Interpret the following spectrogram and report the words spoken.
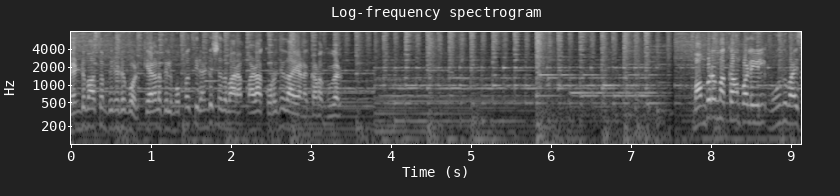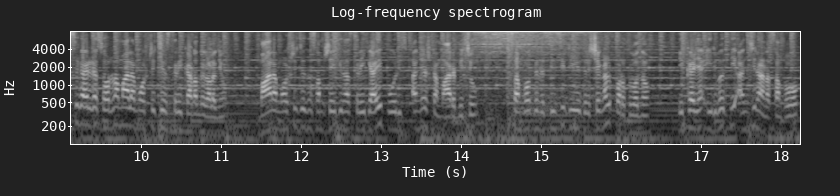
രണ്ടു മാസം പിന്നിടുമ്പോൾ കേരളത്തിൽ മുപ്പത്തിരണ്ട് ശതമാനം മഴ കുറഞ്ഞതായാണ് കണക്കുകൾ. മമ്പുറം മക്കാംപള്ളിയിൽ മൂന്ന് വയസ്സുകാരുടെ സ്വർണമാല മോഷ്ടിച്ച് സ്ത്രീ കടന്നു കളഞ്ഞു മാല മോഷ്ടിച്ചെന്ന് സംശയിക്കുന്ന സ്ത്രീക്കായി പോലീസ് അന്വേഷണം ആരംഭിച്ചു. സംഭവത്തിന്റെ സി സി ടി വി ദൃശ്യങ്ങൾ പുറത്തുവന്നു. ഇക്കഴിഞ്ഞ ഇരുപത്തി അഞ്ചിനാണ് സംഭവം.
